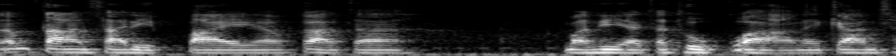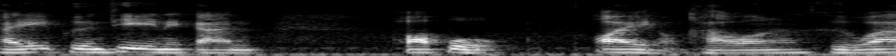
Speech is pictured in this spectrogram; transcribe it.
น้ำตาลสาดิบไปครับก็อาจจะบางทีอาจจะถูกกว่าในการใช้พื้นที่ในการเพาะปลูกอ้อยของเขานะคือว่า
